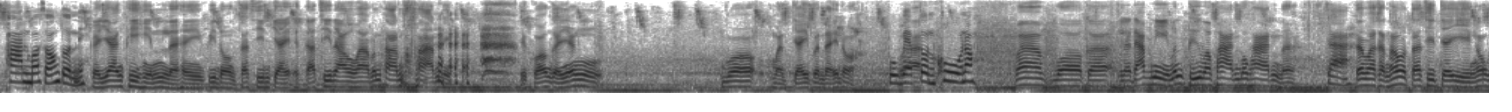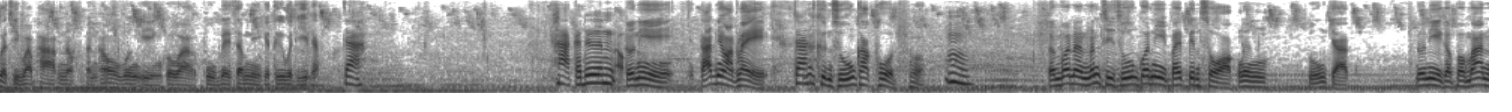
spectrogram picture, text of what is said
ผ่านบ่สองต้นนี่ ก็อย่างที่เห็นแหละให้พี่น้องตัดสินใจเอ่อตัดสินเอาว่ามันผ่านบ่ผ่านนี่ เจ้าของก็ยังบ่มั่นใจปานใดเนาะ ปลูกแบบต้นคู่เนาะว่าบ่ก็ระดับนี้มันถือว่าผ่านบ่ผ่านนะ จ้ะแต่ว่าคันเฮาตัดสินใจเองเฮาก็สิว่าผ่านเนาะคันเฮาเบิ่งเองเพราะว่าปลูกได้ซ้ำนี้ก็ถือว่าดีแล้วจ้ะหากกระเดิน ตัวนี้ตัดยอดไว้จ้ะ มันขึ้นสูงคักโพดอืมแต่ว่านั้นมันสิสูงกว่านี้ไปเป็นศอกหนึ่งสูงจากตัวนี้ก็ประมาณ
